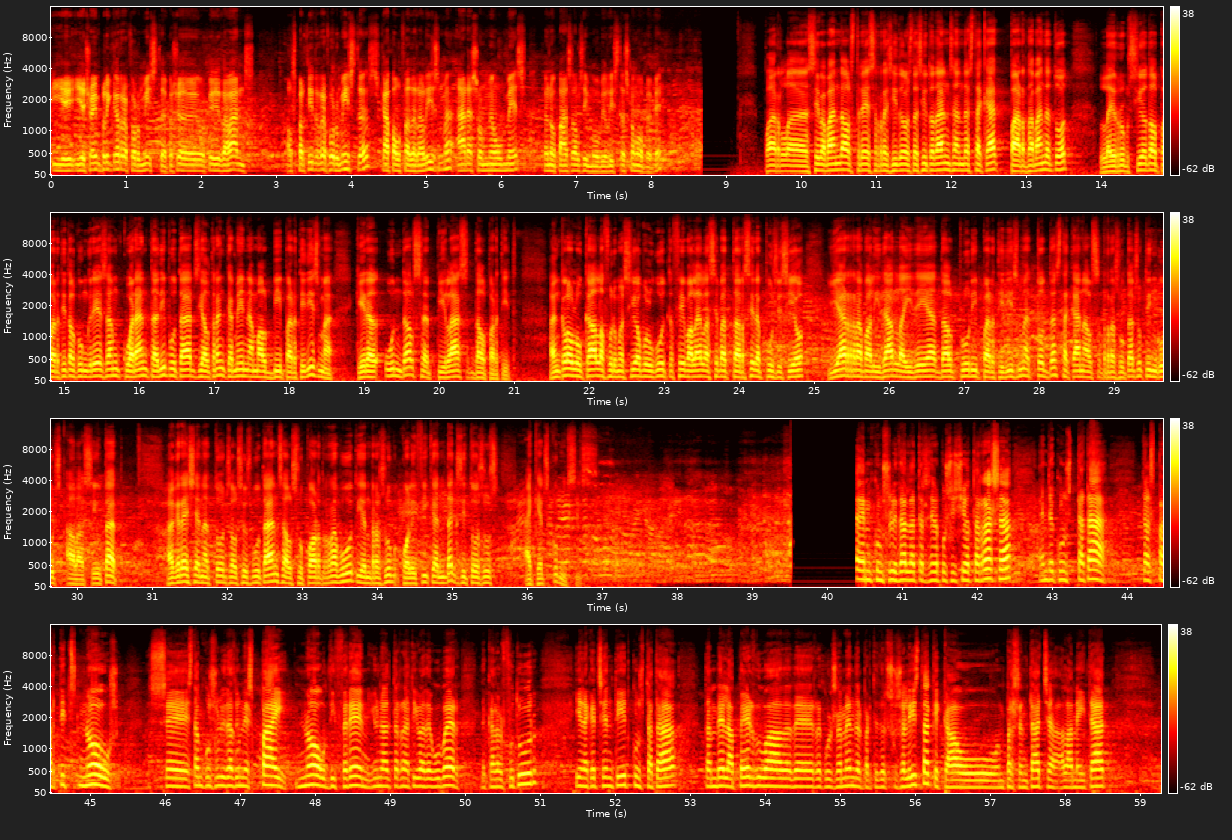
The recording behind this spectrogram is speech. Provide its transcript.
i, i això implica reformista. Per això el que he dit abans, els partits reformistes cap al federalisme ara són molt més que no pas els immobilistes com el PP. Per la seva banda, els tres regidors de Ciutadans han destacat, per davant de tot, la irrupció del partit al Congrés amb 40 diputats i el trencament amb el bipartidisme, que era un dels pilars del partit. En clau local, la formació ha volgut fer valer la seva tercera posició i ha revalidat la idea del pluripartidisme, tot destacant els resultats obtinguts a la ciutat. Agraeixen a tots els seus votants el suport rebut i, en resum, qualifiquen d'exitosos aquests comicis. Hem consolidat la tercera posició a Terrassa, hem de constatar que els partits nous estan consolidant un espai nou, diferent i una alternativa de govern de cara al futur. I en aquest sentit constatar també la pèrdua de recolzament del Partit del Socialista que cau en percentatge a la meitat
